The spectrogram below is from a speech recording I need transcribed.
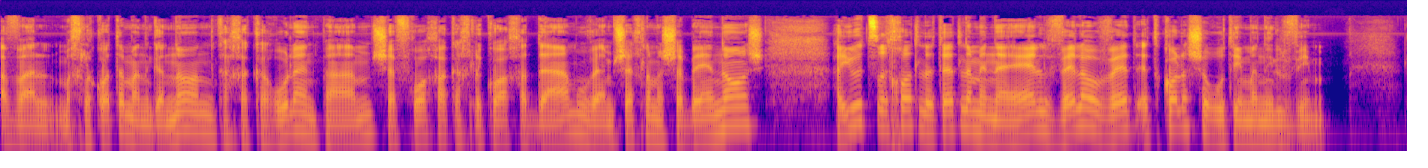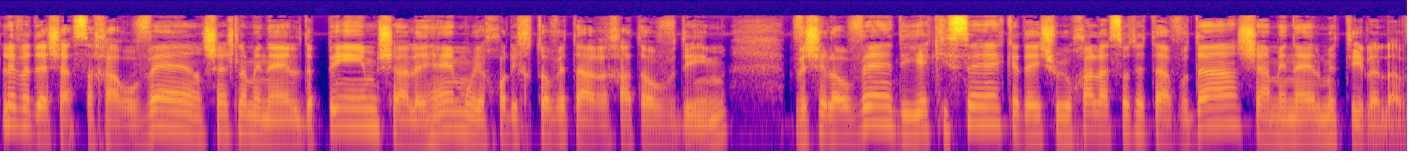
אבל מחלקות המנגנון, ככה קראו להן פעם, שהפכו אחר כך לכוח אדם ובהמשך למשאבי אנוש, היו צריכות לתת למנהל ולעובד את כל השירותים הנלווים. לוודא שהשכר עובר, שיש למנהל דפים שעליהם הוא יכול לכתוב את הערכת העובדים, ושלעובד יהיה כיסא כדי שהוא יוכל לעשות את העבודה שהמנהל מטיל עליו.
